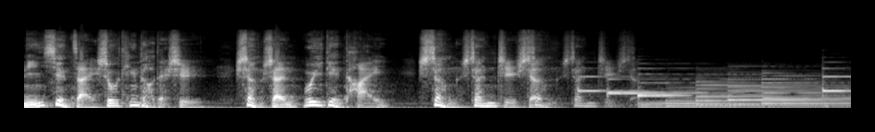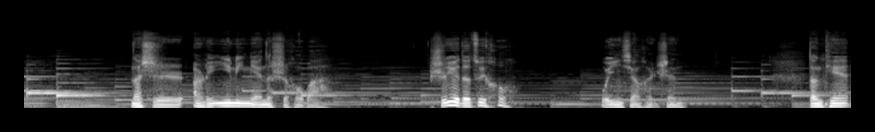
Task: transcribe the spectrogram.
您现在收听到的是上山微电台《上山之声》。上山之声。那是二零一零年的时候吧，十月的最后，我印象很深。当天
